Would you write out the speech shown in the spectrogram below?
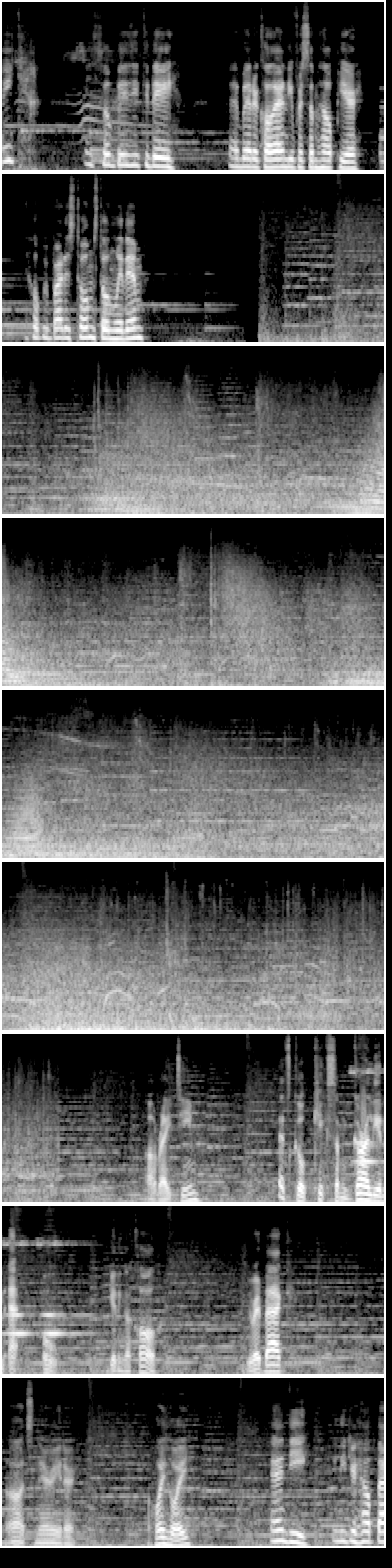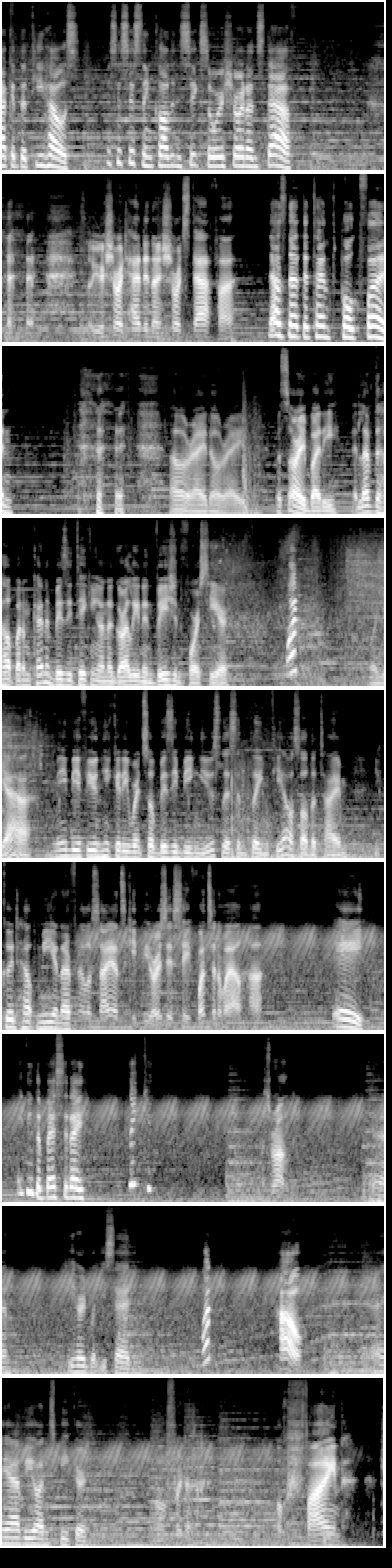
Hey, I'm so busy today. I better call Andy for some help here. I hope he brought his tombstone with him. Alright, team. Let's go kick some Garlean a- Oh, getting a call. Be right back. Oh, it's narrator. Ahoy hoy. Andy, we need your help back at the tea house. His assistant called in sick, so we're short on staff. so you're short-handed on short staff, huh? Now's not the time to poke fun. alright, alright. But sorry, buddy. I'd love to help, but I'm kind of busy taking on a Garlean invasion force here. Well, yeah. Maybe if you and Hikari weren't so busy being useless and playing TLs all the time, you could help me and our fellow Scions keep yours safe once in a while, huh? Hey, I did the best that I... Think. What's wrong? Man, he heard what you said. What? How? I have you on speaker. Oh, for the... Oh, fine.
